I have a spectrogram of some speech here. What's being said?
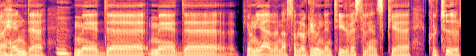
Vad hände Mm. med, eh, med eh, pionjärerna som låg grunden till västerländsk eh, kultur?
